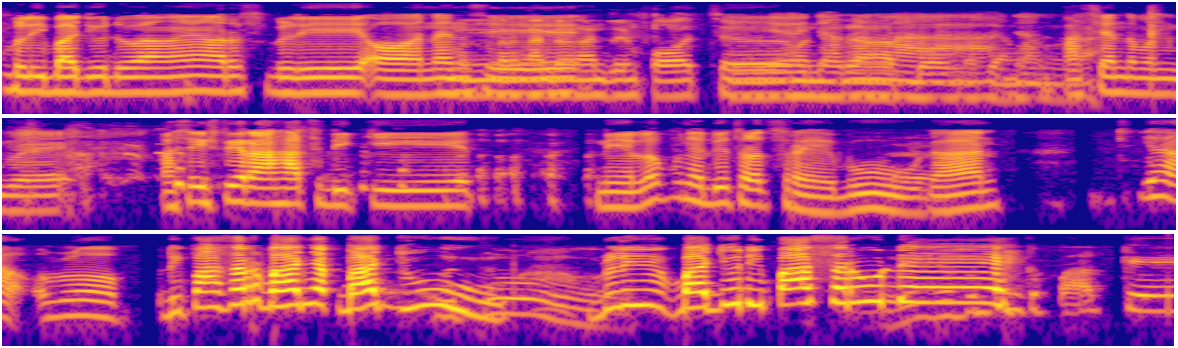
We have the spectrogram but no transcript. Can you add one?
beli baju doangnya harus beli online Hmm, sih. ngandel-ngandelin voucher iya jangan lah jangan. kasihan temen gue. Kasih istirahat sedikit. Nih lo punya duit seratus ribu Iya. kan? Ya allah di pasar banyak baju. Betul. beli baju di pasar udah. kepake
